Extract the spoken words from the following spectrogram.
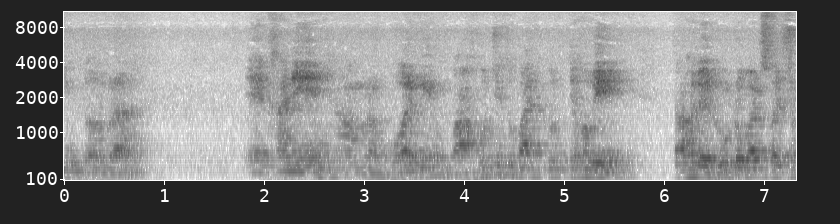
কিন্তু আমরা, এখানে আমরা বর্গের বাহু যেহেতু বাদ করতে হবে, তাহলে রুট ওভার ছয়শো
